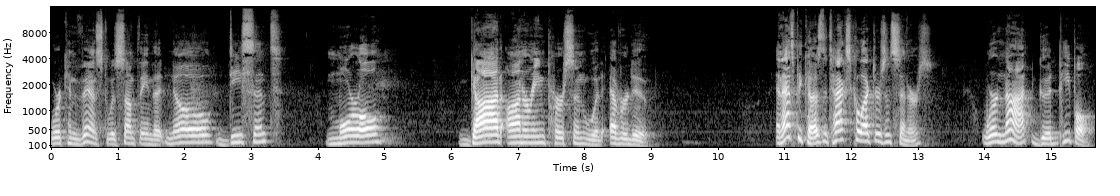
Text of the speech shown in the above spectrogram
were convinced was something that no decent, moral, God honoring person would ever do. And that's because the tax collectors and sinners were not good people.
